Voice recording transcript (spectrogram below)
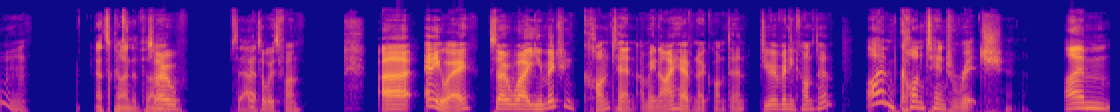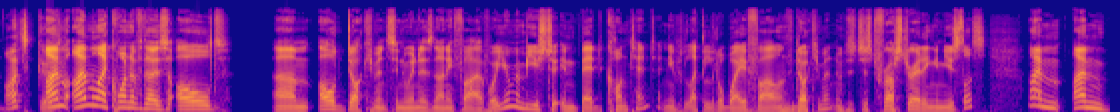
Hmm. That's kind of um, So sad. that's always fun. Uh, anyway, so uh, you mentioned content. I mean, I have no content. Do you have any content? I'm content rich. I'm Oh, that's good. I'm I'm like one of those old um old documents in Windows 95 where you remember you used to embed content and you put like a little WAV file in the document it was just frustrating and useless. I'm I'm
